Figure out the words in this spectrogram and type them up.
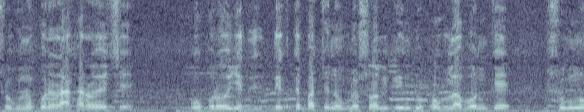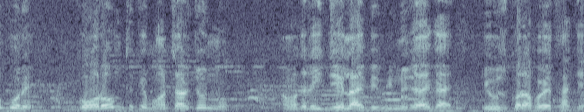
শুকনো করে রাখা রয়েছে। উপরে ওই যে দেখতে পাচ্ছেন, ওগুলো সবই কিন্তু হোগলা বনকে শুকনো করে গরম থেকে বাঁচার জন্য আমাদের এই জেলায় বিভিন্ন জায়গায় ইউজ করা হয়ে থাকে।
